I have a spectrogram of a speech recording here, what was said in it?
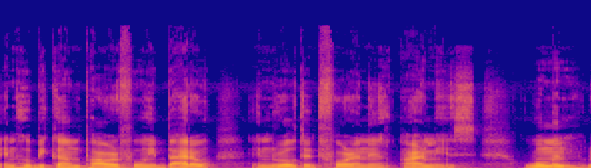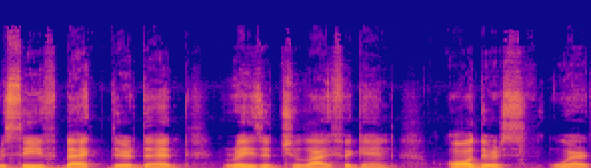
and who become powerful in battle and routed foreign armies. Women receive back their dead, raised to life again. Others were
